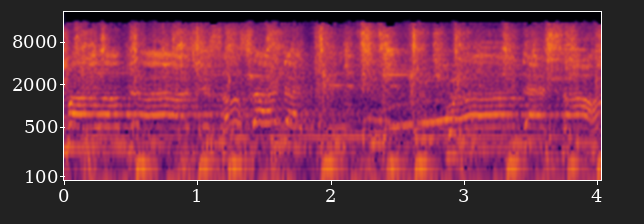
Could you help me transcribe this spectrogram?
Malandragem, só sai daqui quando essa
